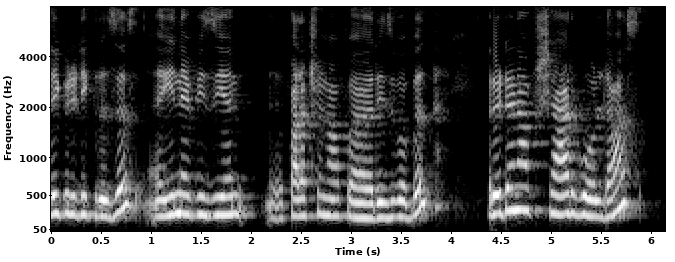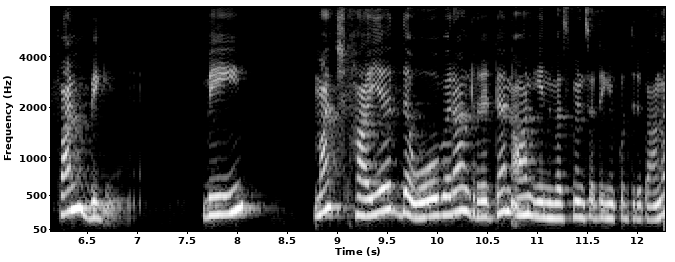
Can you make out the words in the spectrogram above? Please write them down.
liquidity crisis, uh, inefficient uh, collection of uh, receivable, return of shareholders, fund be, being much higher the overall return on investments அப்படிங்க கொடுத்துருக்காங்க.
